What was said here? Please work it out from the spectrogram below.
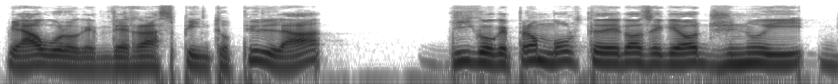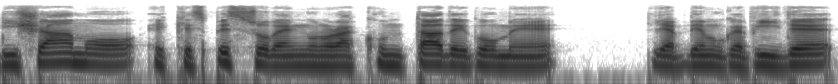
mi auguro che verrà spinto più in là. Dico che però molte delle cose che oggi noi diciamo e che spesso vengono raccontate come le abbiamo capite,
